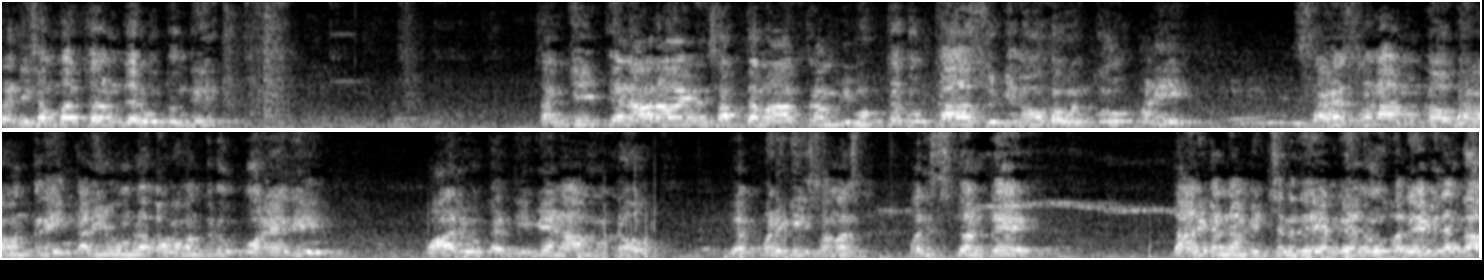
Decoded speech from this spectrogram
ప్రతి సంవత్సరం జరుగుతుంది. సంకీర్త్య నారాయణ శబ్దమాత్రం విముక్త దుఃఖ సుఖినో భవంతు అని సహస్రనామంలో భగవంతుని కలియుగంలో భగవంతుడు కోరేది వారి యొక్క దివ్య నామంలో ఎప్పటికీ అంటే దానికన్నా మించినది ఏం లేదు. అదేవిధంగా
